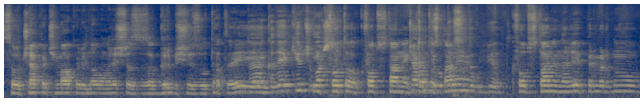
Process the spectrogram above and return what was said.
се очаква, че малко или много нали, ще загърбиш резултата и, да, къде е Кирчо, и каквото, каквото стане, каквото стане, да го бият. каквото стане, нали, примерно,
